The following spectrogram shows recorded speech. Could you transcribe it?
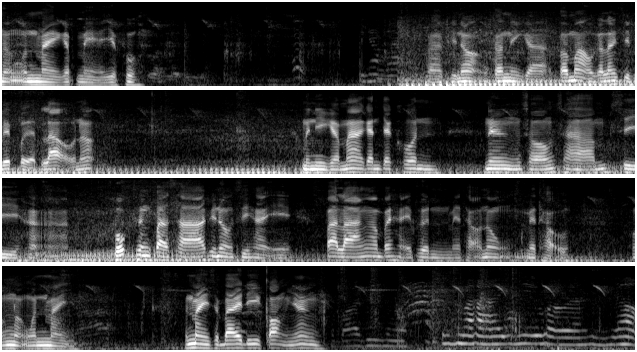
น้องคนใหม่กับแม่อยู่พู ป้าพี่น้องตอนนี้ก็ป้าเมากำลังสิไปเปิดเหล้าเนาะมันนี้ก็มากันจะคนหนึ่งสองสามสี่ห้าพกถึงป่าช้าพี่น้องสิให้ป้าล้างเอาไปให้เพิ่นแม่เถาน้องแม่เถาของน้องวันใหม่วันใหม่สบายดีกล้องยังสบายดีพอแล้ว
